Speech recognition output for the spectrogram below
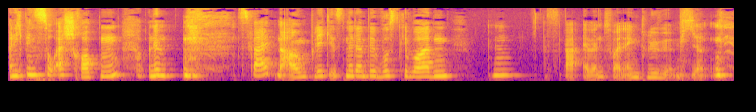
Und ich bin so erschrocken und im zweiten Augenblick ist mir dann bewusst geworden, hm, es war eventuell ein Glühwürmchen.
